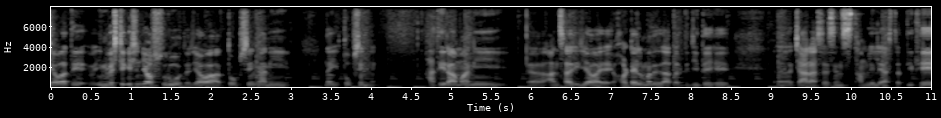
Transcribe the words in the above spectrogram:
जेव्हा ते इन्व्हेस्टिगेशन जेव्हा सुरू होतं जेव्हा तोपसिंग आणि नाही तोपसिंग नाही हाथीराम आणि अन्सारी जेव्हा हॉटेलमध्ये जातात जिथे हे चार असेसन्स थांबलेले असतात तिथे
